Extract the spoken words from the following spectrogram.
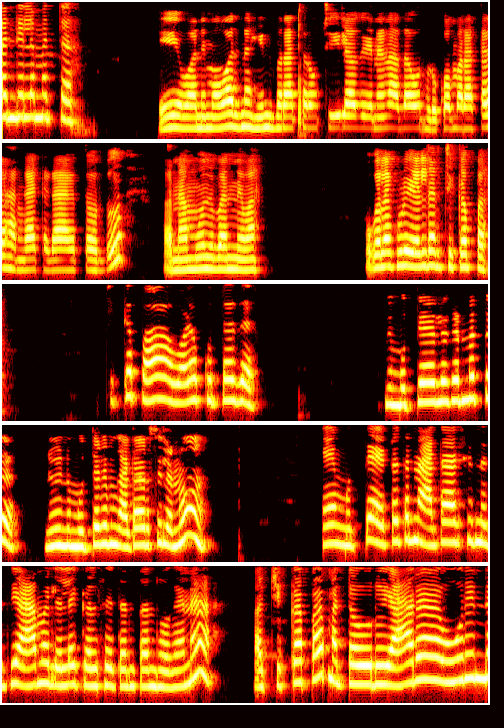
ಬಂದಿಲ್ಲ ಮತ್ತೆ. ಏ ವಾ ನಿಮ್ಮ ಅವ್ವರಿನ ಹಿಂದ್ ಬರಾತಾರ ಚೀಲ ಅದು ಏನೇನ ಅದಾವ ಹುಡ್ಕೊಂಡ್ ಬರಾತಾರ ಹಂಗಾಗಿ ತಡ ಆಗತ್ತವ್ರದ್ದು ನಮ್ಮ ಮುಂದೆ ಬಂದೆವ ಹೋಗಲಕ್ ಬಿಡು ಎಲ್ದಾರ ಚಿಕ್ಕಪ್ಪ. ಚಿಕ್ಕಪ್ಪ ಒಳ ಕೂತಾಗ ನಿಮ್ ಮುತ್ತೆ ಎಲ್ಲಗನ್ ಮತ್ತೆ? ನೀವು ನಿಮ್ಮ ಮುತ್ತೆ ನಿಮ್ಗೆ ಆಟ ಆಡ್ಸಿಲ್ಲನು? ಏ ಮುತ್ತೆ ಎಷ್ಟೊತ್ತನ ಆಟ ಆಡ್ಸಿದ್ನಜ್ಜಿ ಆಮೇಲೆ ಎಲ್ಲ ಕೆಲಸ ಐತಂತಂದು ಆ ಚಿಕ್ಕಪ್ಪ ಮತ್ತೆ ಅವರು ಯಾರ ಊರಿಂದ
